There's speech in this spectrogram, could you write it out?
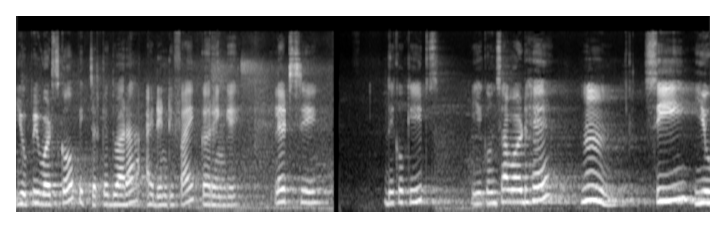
यूपी वर्ड्स को पिक्चर के द्वारा आइडेंटिफाई करेंगे लेट्स सी देखो किड्स ये कौन सा वर्ड है? हम्म सी यू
